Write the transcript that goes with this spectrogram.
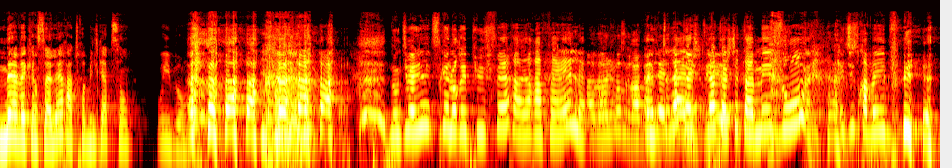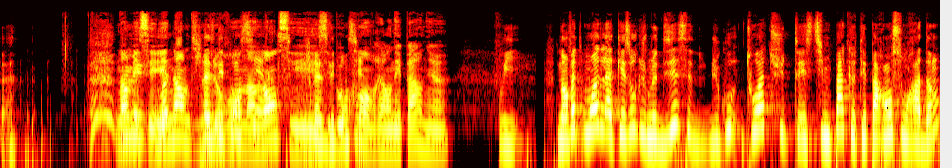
Mais avec un salaire à 3400. Oui, bon. Donc tu imagines ce qu'elle aurait pu faire à Raphaël? Ah bah je pense que Raphaël, là, acheté ta maison et tu travaillais plus. non mais, c'est énorme, 10 000 euros en un an, c'est beaucoup en vrai en épargne. Oui. Non, en fait, moi, la question que je me disais, c'est du coup, toi, tu t'estimes pas que tes parents sont radins?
